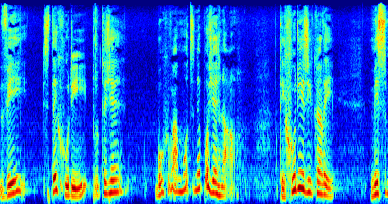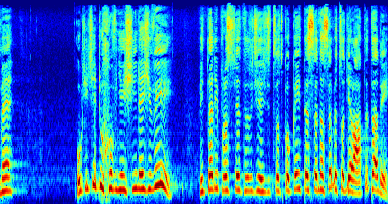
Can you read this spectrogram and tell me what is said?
vy jste chudí, protože Bůh vám moc nepožehnal. Ty chudí říkali, my jsme určitě duchovnější než vy. Vy tady prostě, co, koukejte se na sebe, co děláte tady.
